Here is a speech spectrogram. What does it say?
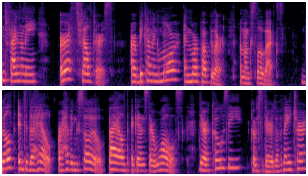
And finally, earth shelters are becoming more and more popular among Slovaks. Built into the hill or having soil piled against their walls, they are cozy, considerate of nature,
